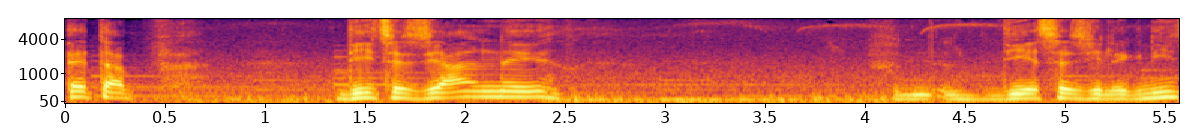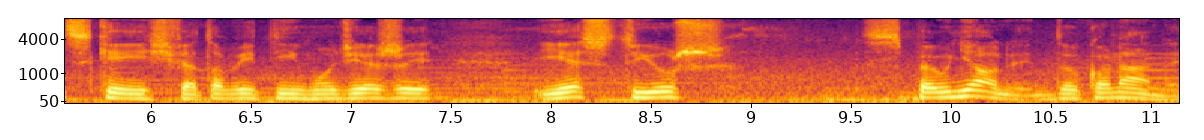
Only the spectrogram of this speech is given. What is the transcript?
etap diecezjalny w diecezji legnickiej Światowej Dni Młodzieży jest już spełniony, dokonany.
